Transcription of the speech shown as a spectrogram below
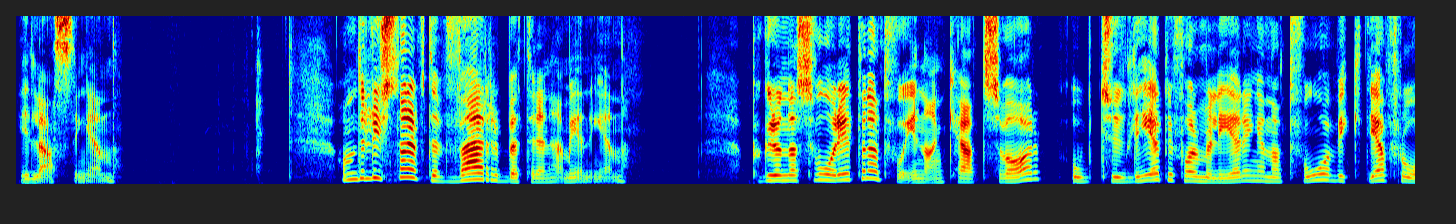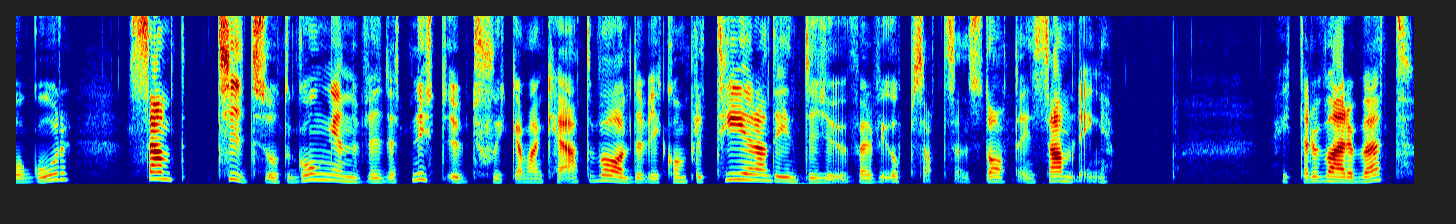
i läsningen. Om du lyssnar efter verbet i den här meningen. På grund av svårigheten att få in enkätsvar, otydlighet i formuleringen av två viktiga frågor samt tidsåtgången vid ett nytt utskick av enkät valde vi kompletterande intervjuer vid uppsatsens datainsamling. Hittar du varvet?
